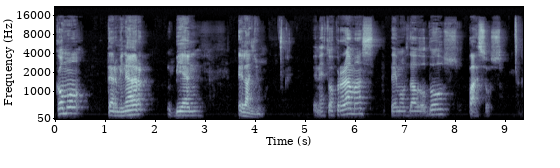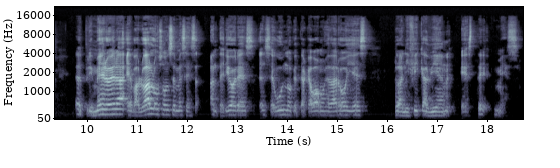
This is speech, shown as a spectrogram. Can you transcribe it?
¿Cómo terminar bien el año? En estos programas te hemos dado dos pasos. El primero era evaluar los 11 meses anteriores. El segundo que te acabamos de dar hoy es planifica bien este mes.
